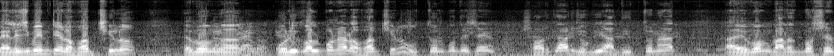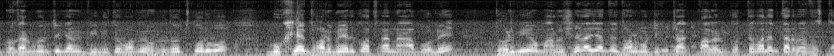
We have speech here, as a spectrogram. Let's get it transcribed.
ম্যানেজমেন্টের অভাব ছিল এবং পরিকল্পনার অভাব ছিল। উত্তরপ্রদেশের সরকার যোগী আদিত্যনাথ এবং ভারতবর্ষের প্রধানমন্ত্রীকে আমি বিনীতভাবে অনুরোধ করব, মুখে ধর্মের কথা না বলে ধর্মীয় মানুষেরা যাতে ধর্ম ঠিকঠাক পালন করতে পারেন, তার ব্যবস্থা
